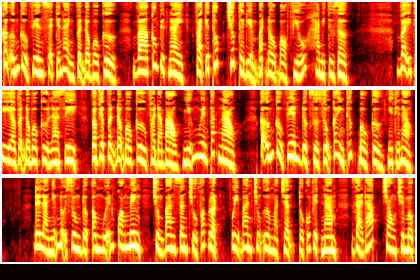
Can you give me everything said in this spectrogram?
các ứng cử viên sẽ tiến hành vận động bầu cử và công việc này phải kết thúc trước thời điểm bắt đầu bỏ phiếu 24 giờ. Vậy thì à, vận động bầu cử là gì và việc vận động bầu cử phải đảm bảo những nguyên tắc nào? Các ứng cử viên được sử dụng các hình thức bầu cử như thế nào? Đây là những nội dung được ông Nguyễn Quang Minh, trưởng ban dân chủ pháp luật, Ủy ban Trung ương Mặt trận Tổ quốc Việt Nam giải đáp trong chuyên mục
